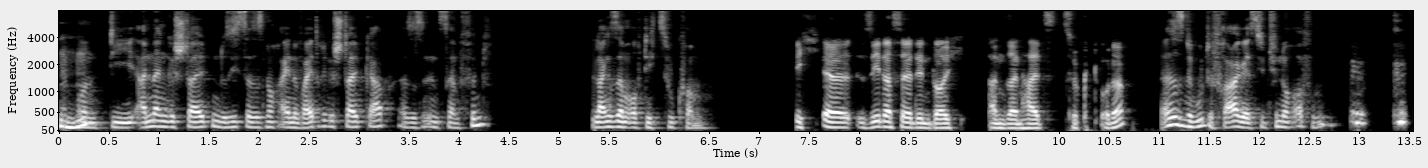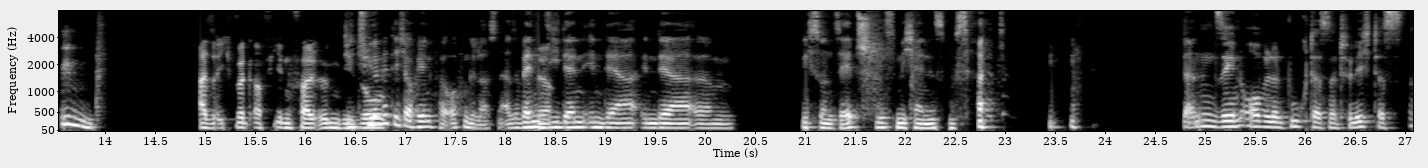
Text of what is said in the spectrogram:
Mhm. Und die anderen Gestalten, du siehst, dass es noch eine weitere Gestalt gab, also es sind insgesamt fünf, langsam auf dich zukommen. Ich äh, sehe, dass er den Dolch an seinen Hals zückt, oder? Das ist eine gute Frage. Ist die Tür noch offen? Also ich würde auf jeden Fall irgendwie Die Tür so. hätte ich auf jeden Fall offen gelassen. Also wenn Ja. sie denn in der, in der, ähm, nicht so einen Selbstschließmechanismus hat. Dann sehen Orwell und Buch das natürlich, dass, äh,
